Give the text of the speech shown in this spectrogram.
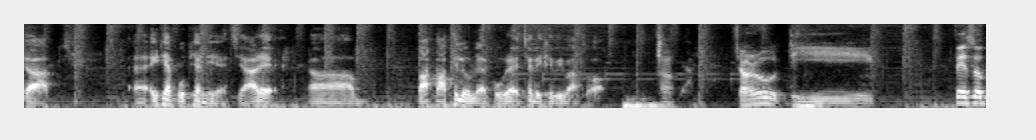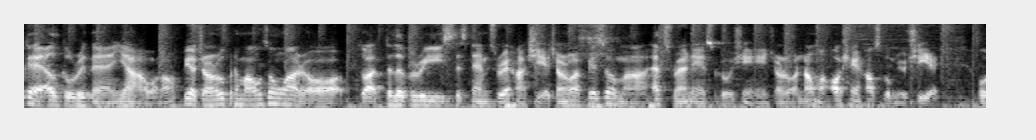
ကြာ အဲအိတ်ထက်ပိုဖြတ်နေတယ်ဆရာတဲ့အာဘာဘာဖြစ်လို့လဲကိုတဲ့အချက်လေးဖြစ်ပေးပါဆိုတော့ဟုတ်ကျွန်တော်တို့ဒီ Facebook ရဲ့ algorithm ရတာပေါ့နော်ပြီးတော့ကျွန်တော်တို့ပထမအဆုံးကတော့သူက delivery system ဆိုတဲ့ဟာရှိရယ်ကျွန်တော်တို့က Facebook မှာ ads run နေဆိုလို့ရှိရင်ကျွန်တော်တို့အနောက်မှာ auction house လိုမျိုးရှိရယ်ဟို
